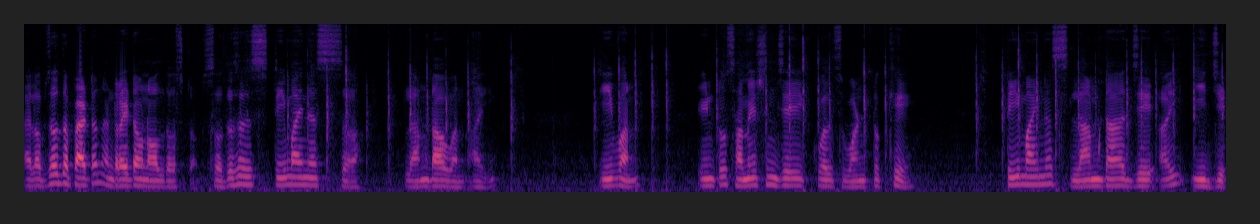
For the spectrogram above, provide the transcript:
I will observe the pattern and write down all those terms. So, this is t minus uh, lambda 1 i e 1 into summation j equals 1 to k t minus lambda j i e j.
